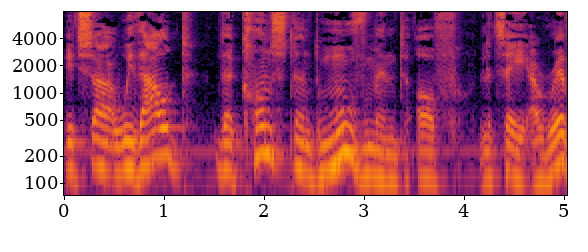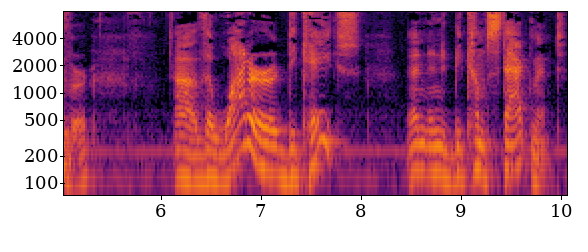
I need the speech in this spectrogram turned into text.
It's uh, without the constant movement of let's say a river uh, the water decays and, and it becomes stagnant.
